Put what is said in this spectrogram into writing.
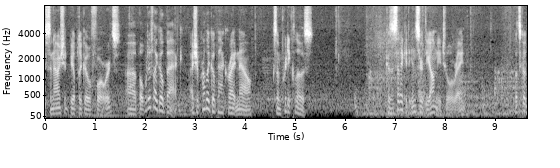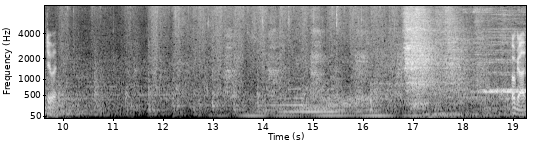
Okay, so now I should be able to go forwards. Uh, but what if I go back? I should probably go back right now, because I'm pretty close. Because I said I could insert the Omni tool, right? Let's go do it. Oh god.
